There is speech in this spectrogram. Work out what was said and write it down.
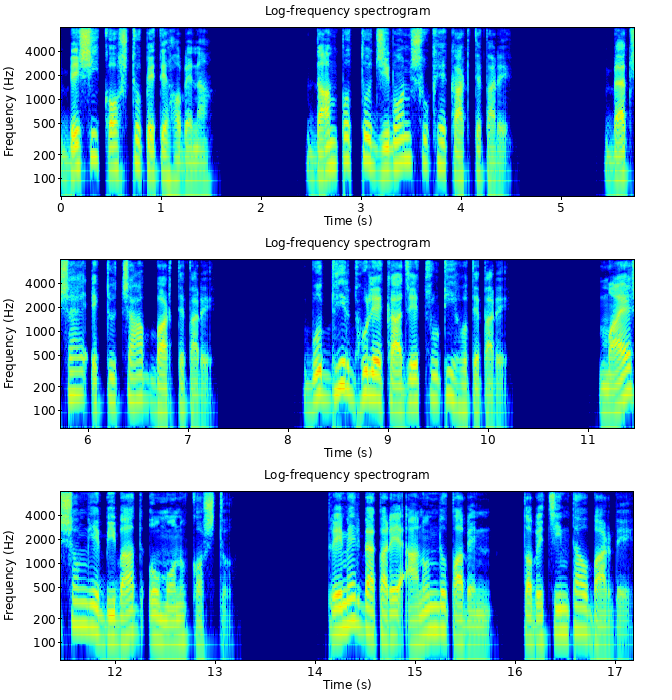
বেশি কষ্ট পেতে হবে না। দাম্পত্য জীবন সুখে কাটতে পারে। ব্যবসায় একটু চাপ বাড়তে পারে। বুদ্ধির ভুলে কাজে ত্রুটি হতে পারে। মায়ের সঙ্গে বিবাদ ও মনকষ্ট। প্রেমের ব্যাপারে আনন্দ পাবেন, তবে চিন্তাও বাড়বে।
